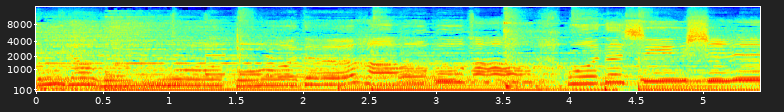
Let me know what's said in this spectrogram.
不要问我过得好不好，我的心事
